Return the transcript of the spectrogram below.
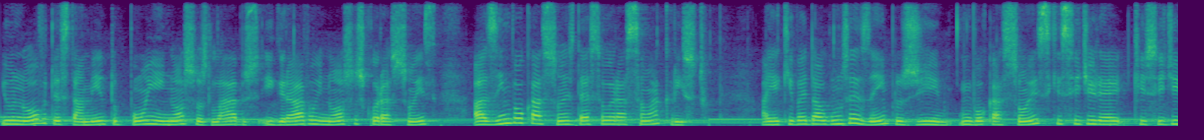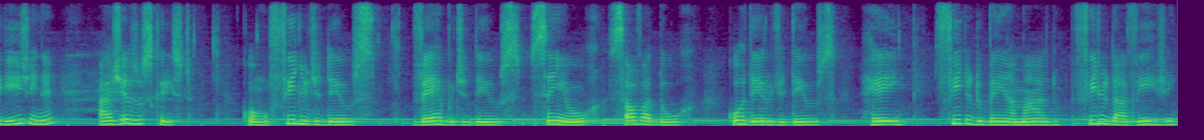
e o Novo Testamento põe em nossos lábios e gravam em nossos corações as invocações dessa oração a Cristo. Aí aqui vai dar alguns exemplos de invocações que se, dire... que se dirigem né, a Jesus Cristo, como Filho de Deus, Verbo de Deus, Senhor, Salvador, Cordeiro de Deus, Rei, Filho do Bem-Amado, Filho da Virgem,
